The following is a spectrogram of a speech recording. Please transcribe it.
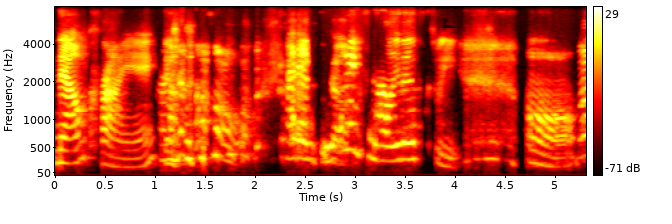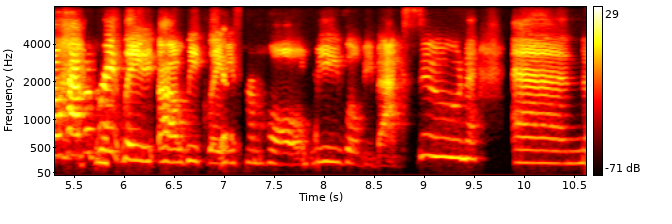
Now i'm crying. I know. thanks, thanks Hallie. that's sweet. Oh well have a great late, uh, week ladies from whole we will be back soon and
